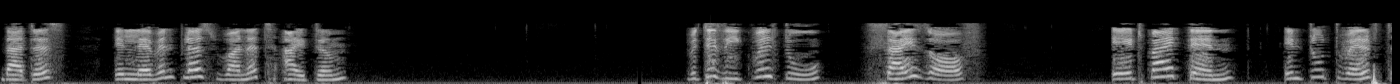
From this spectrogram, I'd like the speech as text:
that is 11 plus 1th item which is equal to size of 8 by 10 into 12th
